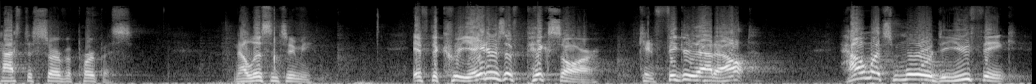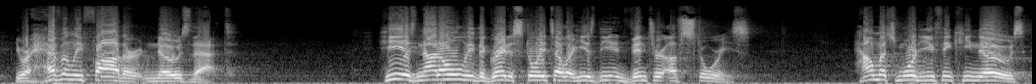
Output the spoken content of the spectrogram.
has to serve a purpose. Now listen to me. If the creators of Pixar can figure that out, how much more do you think your heavenly Father knows that? He is not only the greatest storyteller, he is the inventor of stories. How much more do you think he knows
